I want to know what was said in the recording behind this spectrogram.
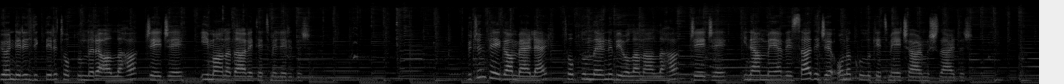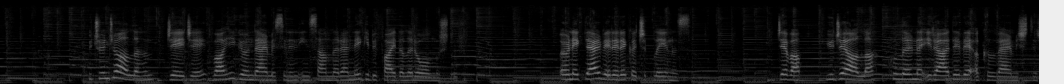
gönderildikleri toplumları Allah'a, CC, imana davet etmeleridir. Bütün peygamberler, toplumlarını bir olan Allah'a, CC, inanmaya ve sadece O'na kulluk etmeye çağırmışlardır. Üçüncü Allah'ın, CC, vahiy göndermesinin insanlara ne gibi faydaları olmuştur? Örnekler vererek açıklayınız. Cevap, Yüce Allah, kullarına irade ve akıl vermiştir.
